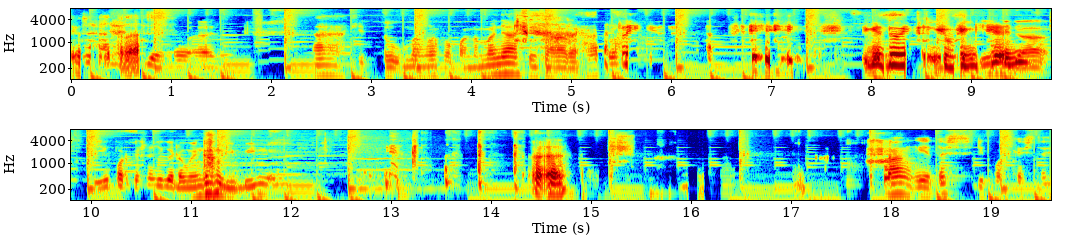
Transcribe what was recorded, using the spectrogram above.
sing sejahtera. ah gitu mang lah pokok namanya sing salah rehat lah Sing itu gibing iya juga iya podcastnya juga dongeng kang gibing. Bang, iya tes di podcast teh.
